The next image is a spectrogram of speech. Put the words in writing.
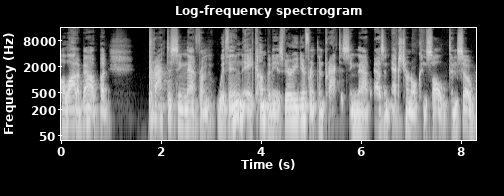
a lot about, but practicing that from within a company is very different than practicing that as an external consultant. And so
